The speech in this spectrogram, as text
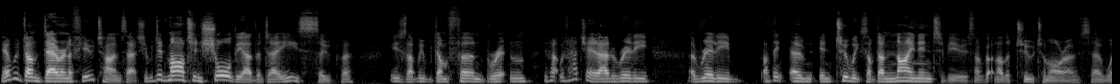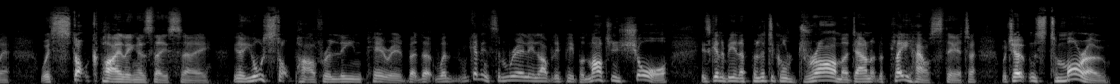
Yeah, we've done Derren a few times, actually. We did Martin Shaw the other day. He's super. He's lovely. We've done Fern Britton. In fact, we've actually had a really, a really I think um, in two weeks I've done nine interviews. I've got another two tomorrow, so we're we're stockpiling, as they say. You know, you always stockpile for a lean period, but we're, we're getting some really lovely people. Martin Shaw is going to be in a political drama down at the Playhouse Theatre, which opens tomorrow.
